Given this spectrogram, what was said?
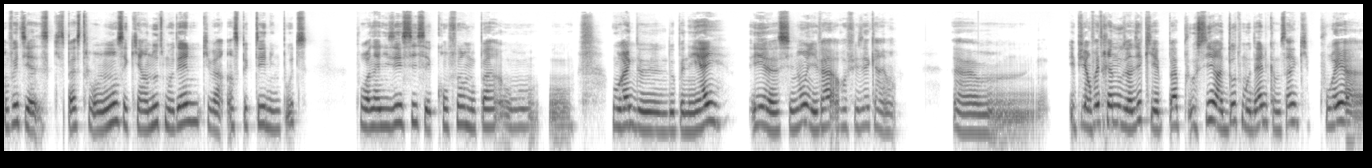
En fait, il y a, ce qui se passe très probablement, c'est qu'il y a un autre modèle qui va inspecter l'input pour analyser si c'est conforme ou pas aux, règles d'OpenAI. Et sinon, il va refuser carrément. et puis en fait, rien ne nous indique qu'il n'y ait pas aussi d'autres modèles comme ça qui pourraient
